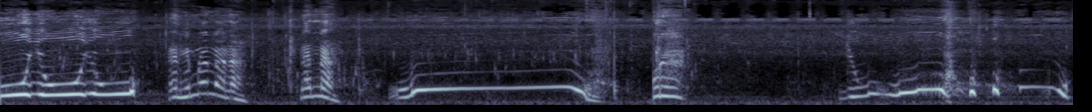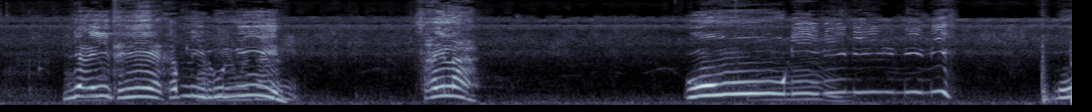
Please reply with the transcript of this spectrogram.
ู้อยู่อยู่นั่นเห็นนั่นน่ะนั่นน่ะอู้ปะอยู่อู้ใหญ่แท้ครับนี่รุ่นนี้ใช่ล่ะโอ้นี่นี่นี่นี่นี่โอ้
